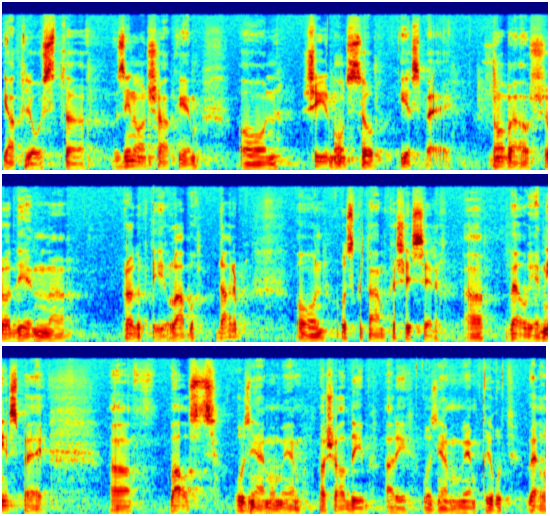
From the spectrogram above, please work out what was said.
jākļūst uh, zinošākiem Un šī ir mūsu iespēja. Novēlu šodien uh, produktīvu, labu darbu un uzskatām, ka šis ir uh, vēl viena iespēja uh, valsts uzņēmumiem, pašvaldību arī uzņēmumiem kļūt vēl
